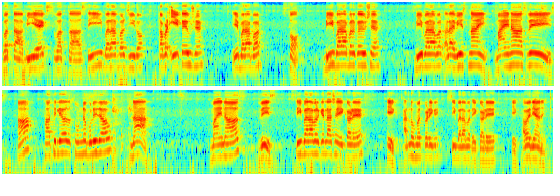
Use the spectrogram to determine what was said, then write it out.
વત્તા બી એક્સ વત્તા સી બરાબર જીરો તો આપણે એ કયું છે? એ બરાબર સો. બી બરાબર કયું છે? બી બરાબર, અલા વીસ નહીં માઇનસ વીસ. હા? હાથી લેવા શૂન્ય ભૂલી જાઓ. ના. માઇનસ વીસ. સી બરાબર કેટલા છે? એકડે એક. આટલું સમજ પડી ગઈ? સી બરાબર એકડે એક. હવે ધ્યાન નહીં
